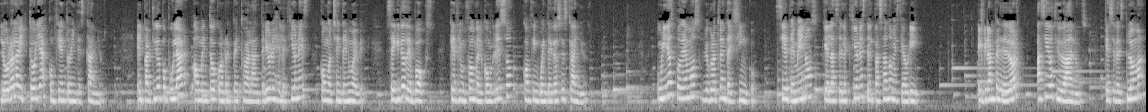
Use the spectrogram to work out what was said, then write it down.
logró la victoria con 120 escaños. El Partido Popular aumentó con respecto a las anteriores elecciones con 89, seguido de Vox, que triunfó en el Congreso con 52 escaños. Unidas Podemos logró 35, 7 menos que las elecciones del pasado mes de abril. El gran perdedor ha sido Ciudadanos, que se desploma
